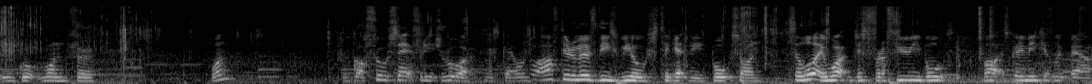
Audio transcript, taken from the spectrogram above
we've got one for one. We've got a full set for each rotor. Let's get on. So I have to remove these wheels to get these bolts on. It's a lot of work just for a few wee bolts, but it's going to make it look better.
